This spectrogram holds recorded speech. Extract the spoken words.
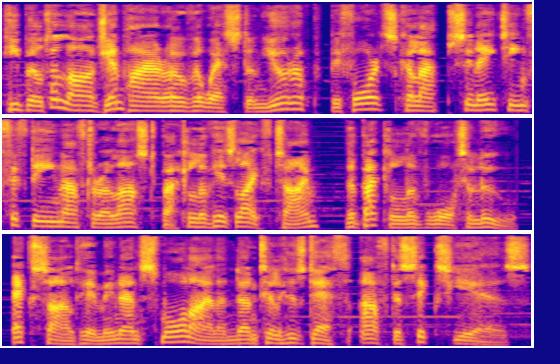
He built a large empire over Western Europe before its collapse in 1815 after a last battle of his lifetime, the Battle of Waterloo, exiled him in an small island until his death after six years.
